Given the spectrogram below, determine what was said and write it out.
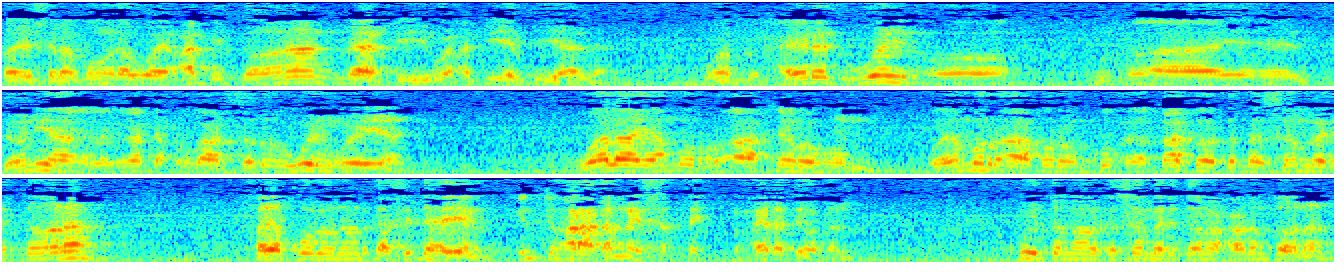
fayashrabuuna way cabi doonaan maa fiihi waxa biyaha ku yaalla waa buxayrad weyn oo muxuu ahay dooniyaha lagaga dhex ugaarsado oo weyn weeyaan walaa yamuru aakhiruhum wayamuru aakhiruhum qaarkood dambaa soo mari doona fayaquluuna markaasi dhahayaan intii horaa dhammaysatay buxayradii oo dhan kuwii dambe marka soo mari doona waxay odhan doonaan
